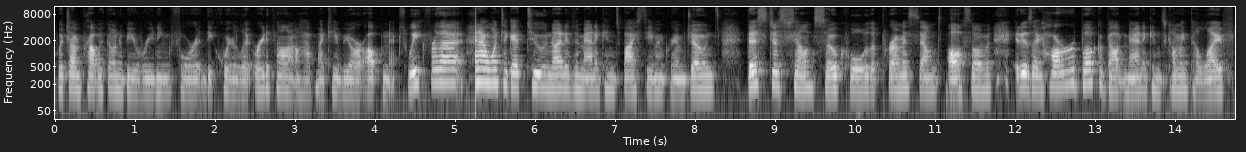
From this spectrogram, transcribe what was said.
which I'm probably going to be reading for the Queer Lit Readathon. I'll have my TBR up next week for that. And I want to get to Night of the Mannequins by Stephen Graham Jones. This just sounds so cool. The premise sounds awesome. It is a horror book about mannequins coming to life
